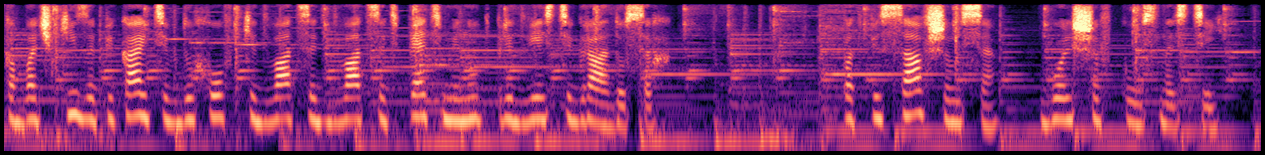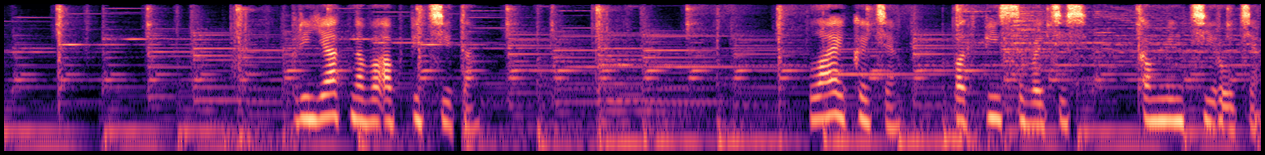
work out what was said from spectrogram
Кабачки запекайте в духовке 20-25 минут при 200 градусах. Подписавшимся, больше вкусностей. Приятного аппетита! Лайкайте, подписывайтесь, комментируйте.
